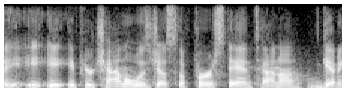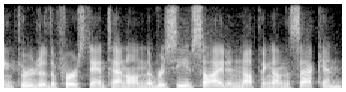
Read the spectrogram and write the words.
if your channel was just the first antenna getting through to the first antenna on the receive side and nothing on the second,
